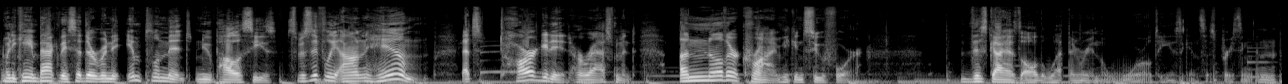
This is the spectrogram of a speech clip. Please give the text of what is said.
When he came back, they said they were going to implement new policies, specifically on him. That's targeted harassment. Another crime he can sue for. This guy has all the weaponry in the world to use against this precinct, and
